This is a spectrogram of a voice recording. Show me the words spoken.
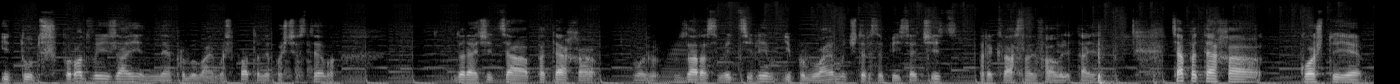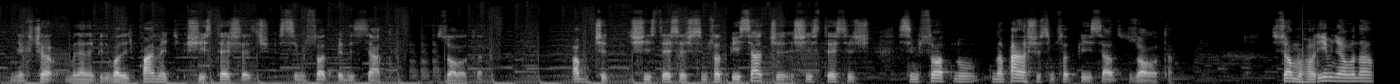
і тут шпрот виїжджає, не пробиваємо шпрота, не пощастило. До речі, ця ПТХ можу, зараз вицілюємо і пробуваємо 456, прекрасна альфа вилітає. Ця ПТХ коштує, якщо мене не підводить пам'ять, 6750 золота. Або чи 6750 чи 6700, ну, напевно, що 750 золота. Сьомого рівня вона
